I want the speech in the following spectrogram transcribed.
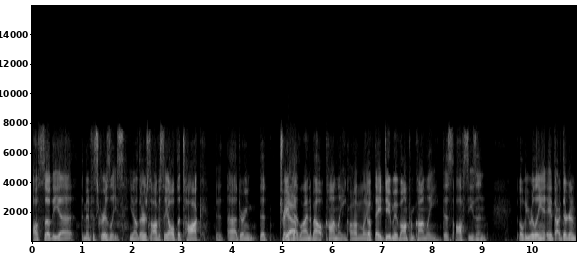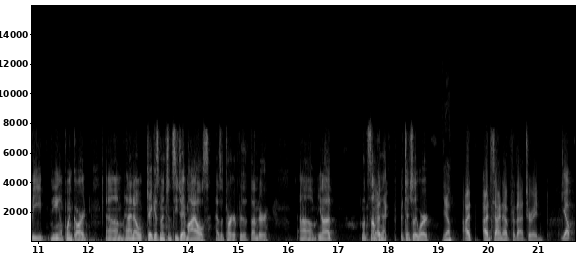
Also, the uh, the Memphis Grizzlies. You know, there's obviously all the talk uh, during the trade Yeah. deadline about Conley. Conley. So if they do move on from Conley this offseason, it'll be really it, they're going to be needing a point guard. Um, and I know Jake has mentioned C.J. Miles as a target for the Thunder. Um, you know that that's something I'd- that could potentially work. Yep. I'd I'd sign up for that trade. Yep.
